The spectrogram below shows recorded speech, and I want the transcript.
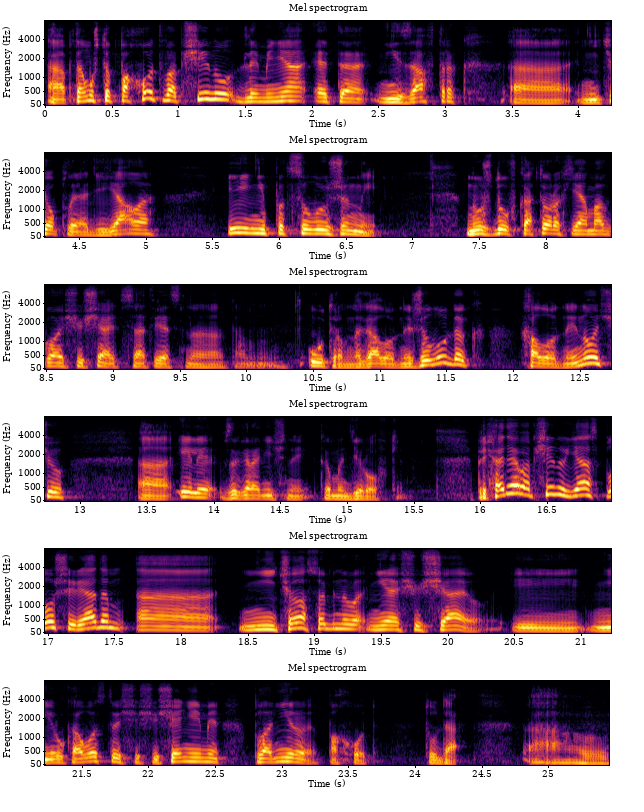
А, потому что поход в общину для меня это не завтрак, а, не теплое одеяло и не поцелуй жены, нужду в которых я могу ощущать, соответственно, там, утром на голодный желудок, холодной ночью а, или в заграничной командировке. Приходя в общину, я сплошь и рядом а, ничего особенного не ощущаю и не руководствуюсь ощущениями, планируя поход туда. А,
